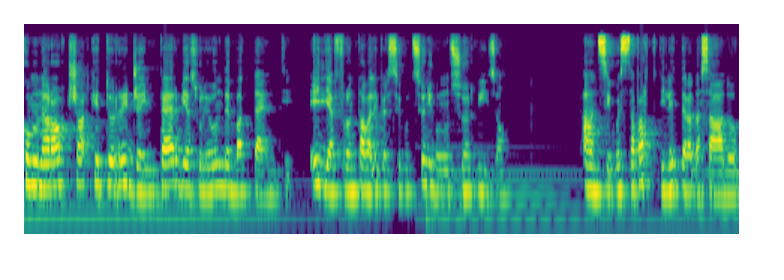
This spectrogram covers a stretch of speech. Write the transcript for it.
Come una roccia che torreggia impervia sulle onde battenti, egli affrontava le persecuzioni con un sorriso. Anzi, questa parte di lettera da Sado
